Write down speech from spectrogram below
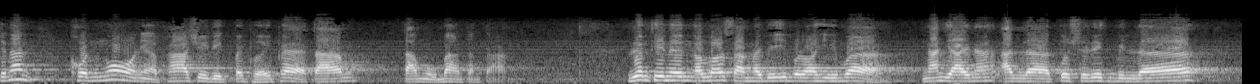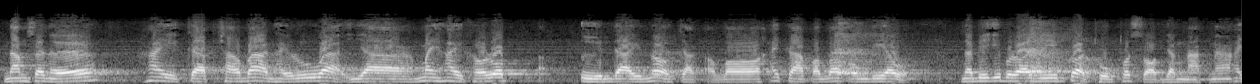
ฉะนั้นคนโง่เนี่ยพาชีริกไปเผยแพร่ตามตามหมู่บ้านต่าง ๆ เรื่องที่หนึ่งอัลลอฮ์สั่งนบีอิบราฮิมว่า งานใหญ่นะ อัลลอฮ์ตุชริกบิลละนำเสนอให้กับชาวบ้านให้รู้ว่า อย่าไม่ให้เคารพ อื่นใดนอกจากอัลลอฮ์ให้กราบอัลลอฮ์องเดียว นบีอิบราฮิมก็ถูกทดสอบอย่างหนักนะ ให้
